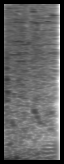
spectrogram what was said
Yeah.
